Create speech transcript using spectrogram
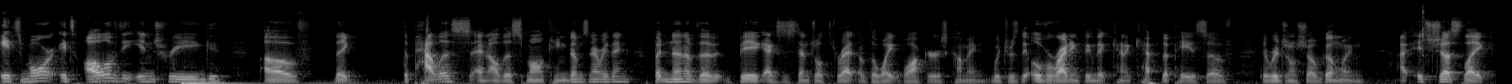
it's more it's all of the intrigue of like the palace and all the small kingdoms and everything but none of the big existential threat of the white walkers coming which was the overriding thing that kind of kept the pace of the original show going it's just like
